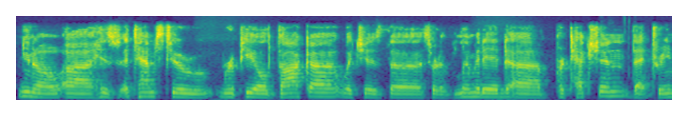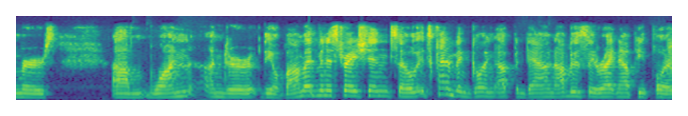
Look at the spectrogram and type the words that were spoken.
you know uh, his attempts to repeal DACA which is the sort of limited uh, protection that dreamers um, won under the Obama administration. So it's kind of been going up and down. Obviously, right now people are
